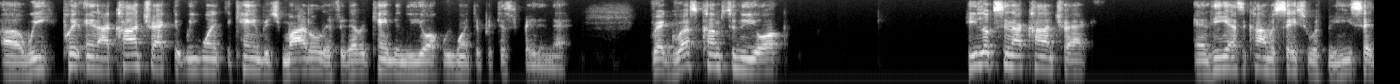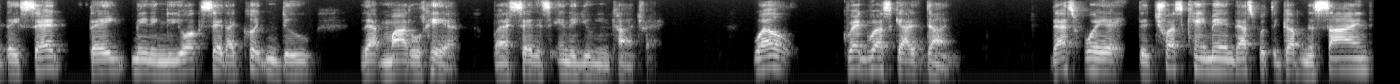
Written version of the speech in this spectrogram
Uh, we put in our contract that we wanted the Cambridge model. If it ever came to New York, we wanted to participate in that. Greg Russ comes to New York. He looks in our contract and he has a conversation with me. He said, They said, they, meaning New York, said I couldn't do that model here, but I said it's in the union contract. Well, Greg Russ got it done. That's where the trust came in. That's what the governor signed.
